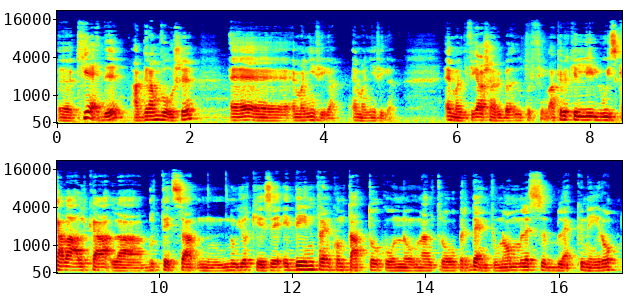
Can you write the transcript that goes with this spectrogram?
eh, chiede a gran voce è, è, magnifica, è magnifica. È magnifica la scena più bella di tutto il film, anche perché lì lui scavalca la bruttezza mh, newyorkese ed entra in contatto con un altro perdente, un homeless black nero,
